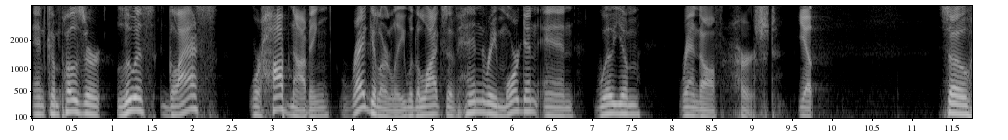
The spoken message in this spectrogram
and composer Louis Glass were hobnobbing regularly with the likes of Henry Morgan and William Randolph Hearst. Yep. So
